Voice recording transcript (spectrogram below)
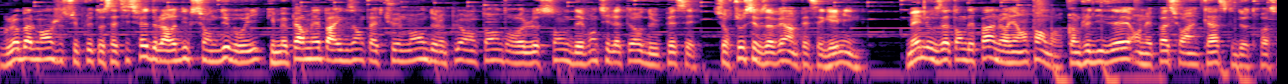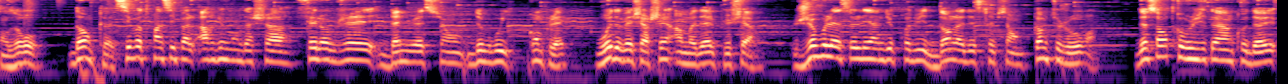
Globalement, je suis plutôt satisfait de la réduction du bruit qui me permet par exemple actuellement de ne plus entendre le son des ventilateurs du PC, surtout si vous avez un PC gaming. Mais ne vous attendez pas à ne rien entendre, comme je disais, on n'est pas sur un casque de 300 euros. Donc, si votre principal argument d'achat fait l'objet d'annulation de bruit complet, vous devez chercher un modèle plus cher. Je vous laisse le lien du produit dans la description comme toujours, de sorte que vous jetez un coup d'œil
